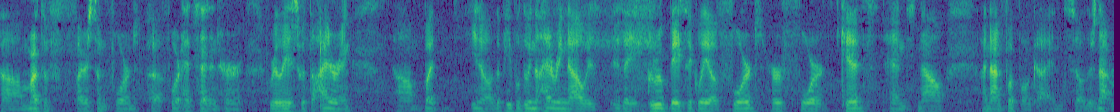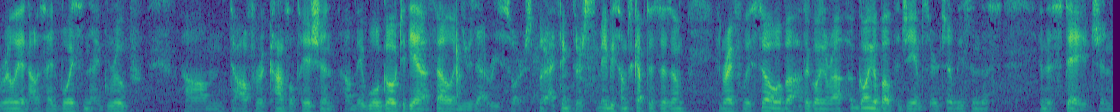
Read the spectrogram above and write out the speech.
uh, Martha Firestone Ford uh, Ford had said in her release with the hiring. Um, but you know the people doing the hiring now is is a group basically of Ford, her four kids, and now a non-football guy, and so there's not really an outside voice in that group um, to offer a consultation. Um, they will go to the NFL and use that resource, but I think there's maybe some skepticism, and rightfully so, about how they're going around going about the GM search, at least in this in this stage. And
